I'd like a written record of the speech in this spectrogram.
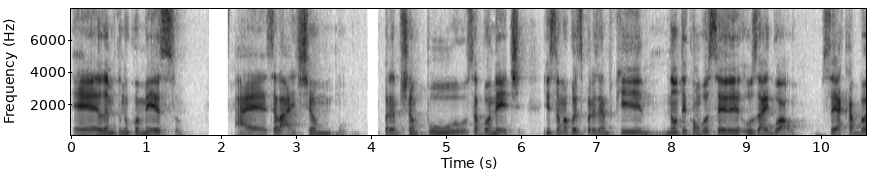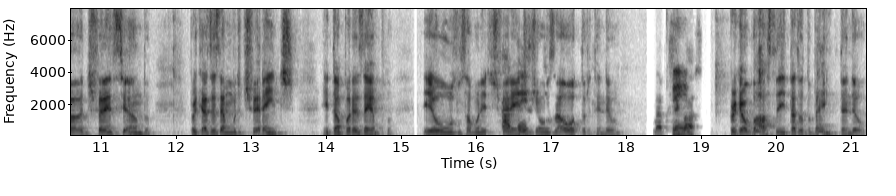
é, eu lembro que no começo, é, sei lá, a gente tinha, um, por exemplo, shampoo, sabonete. Isso é uma coisa, por exemplo, que não tem como você usar igual. Você acaba diferenciando, porque às vezes é muito diferente. Então, por exemplo, eu uso um sabonete diferente tem? e o João usa outro, entendeu? Mas porque Sim. você gosta? Porque eu gosto e tá tudo bem, entendeu?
